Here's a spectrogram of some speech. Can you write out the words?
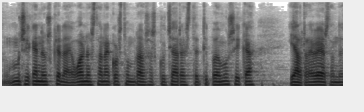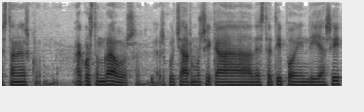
música en euskera, igual no están acostumbrados a escuchar este tipo de música y al revés, donde están acostumbrados a escuchar música de este tipo, indie y así,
